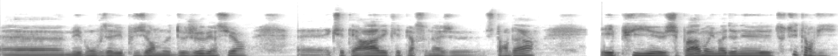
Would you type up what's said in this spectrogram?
Euh, mais bon, vous avez plusieurs modes de jeu, bien sûr, euh, etc., avec les personnages euh, standards. Et puis, euh, je sais pas, moi, il m'a donné tout de suite envie,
